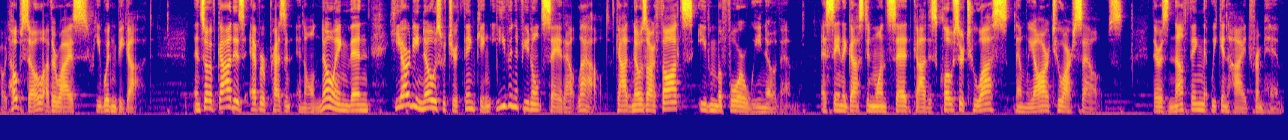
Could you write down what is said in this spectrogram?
I would hope so, otherwise, he wouldn't be God. And so, if God is ever present and all knowing, then He already knows what you're thinking, even if you don't say it out loud. God knows our thoughts even before we know them. As St. Augustine once said, God is closer to us than we are to ourselves. There is nothing that we can hide from Him.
